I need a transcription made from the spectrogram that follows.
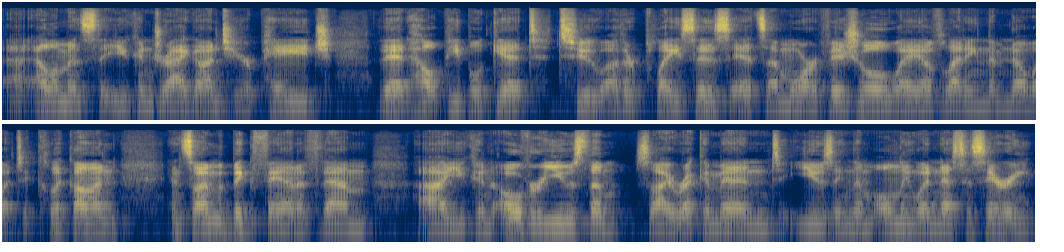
uh, elements that you can drag onto your page that help people get to other places. It's a more visual way of letting them know what to click on. And so I'm a big fan of them. Uh, you can overuse them, so I recommend using them only when necessary,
